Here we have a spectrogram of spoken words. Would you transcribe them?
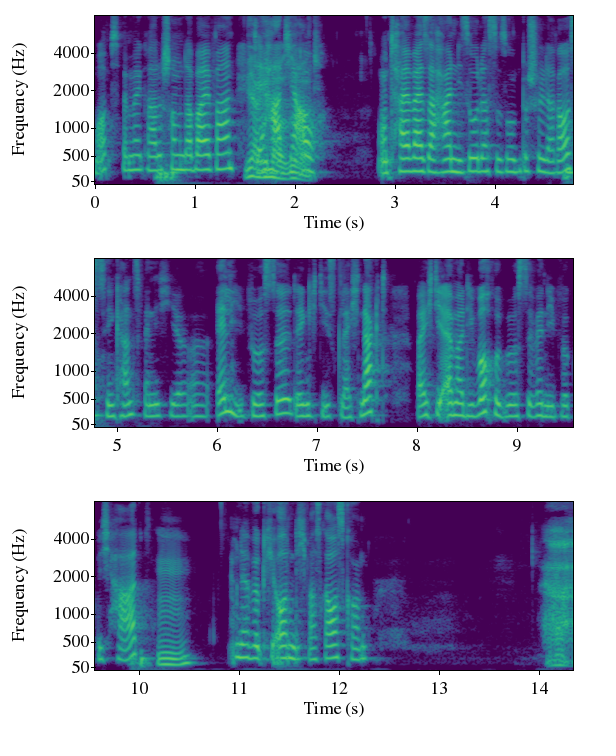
Mops, wenn wir gerade schon dabei waren, Ja, der genau, hat ja sowas. auch. Und teilweise haaren die so, dass du so ein Büschel da rausziehen kannst. Wenn ich hier äh, Ellie bürste, denke ich, die ist gleich nackt, weil ich die einmal die Woche bürste, wenn die wirklich hart Mhm. und da wirklich ordentlich was rauskommt. Ja,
